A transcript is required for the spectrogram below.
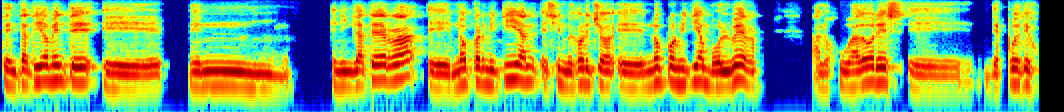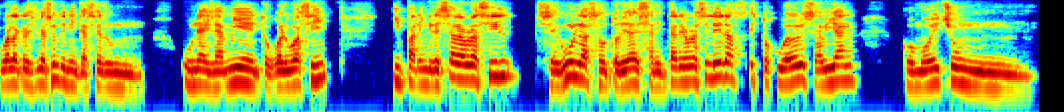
Tentativamente eh, en, Inglaterra no permitían, es decir, mejor dicho, no permitían volver a los jugadores después de jugar la clasificación, tenían que hacer un aislamiento o algo así. Y para ingresar a Brasil, según las autoridades sanitarias brasileras, estos jugadores habían como hecho un,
